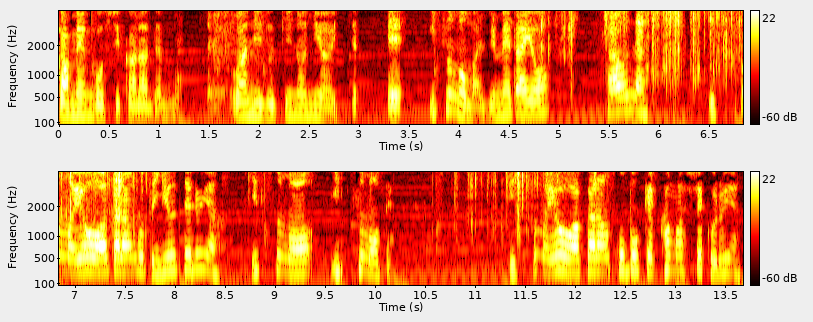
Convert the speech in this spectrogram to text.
画面越しからでも。ワニ好きの匂いって。え、いつも真面目だよ。ちゃうねん。いつもようわからんこと言うてるやん。いつも、いつもって。いつもようわからん小ボケかましてくるやん。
